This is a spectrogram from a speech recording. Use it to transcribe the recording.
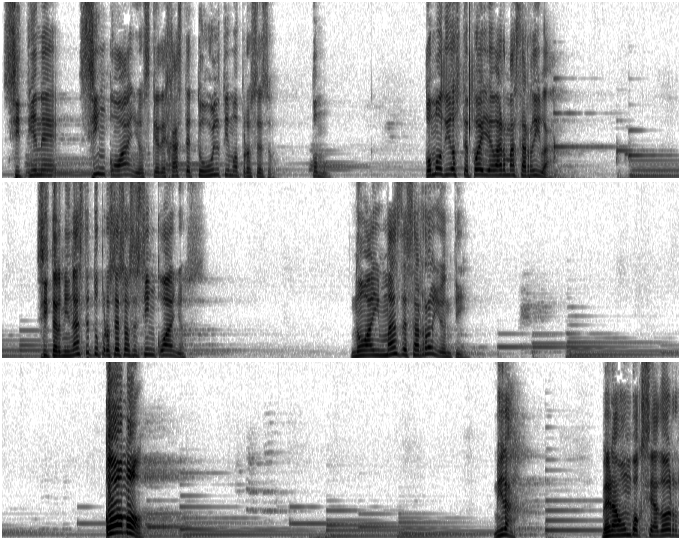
si tiene cinco años que dejaste tu último proceso? ¿Cómo? ¿Cómo Dios te puede llevar más arriba? Si terminaste tu proceso hace cinco años, no hay más desarrollo en ti. ¿Cómo? Mira, ver a un boxeador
